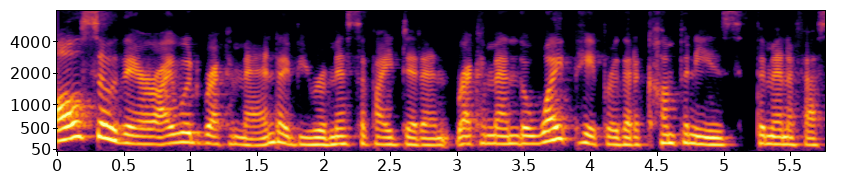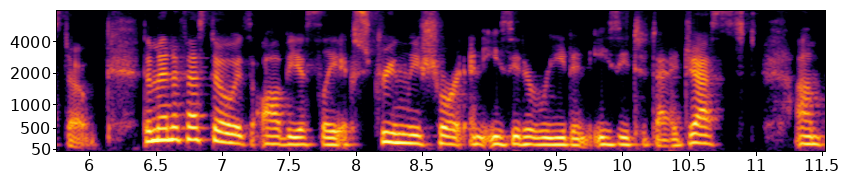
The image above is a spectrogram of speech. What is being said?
Also, there, I would recommend, I'd be remiss if I didn't recommend the white paper that accompanies the manifesto. The manifesto is obviously extremely short and easy to read and easy to digest. Um,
